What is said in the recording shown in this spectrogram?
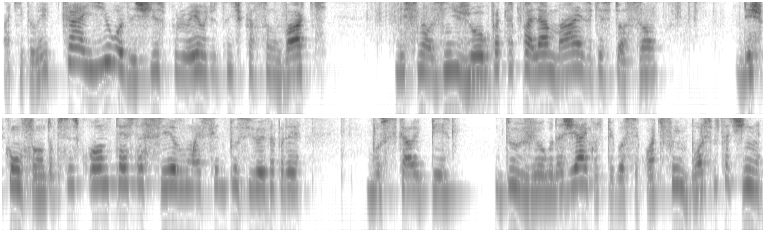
Aqui pelo meio. Caiu a DX por erro de autenticação VAC. Nesse finalzinho de jogo. Para atrapalhar mais aqui a situação. Deste confronto. Eu preciso colar um teste servo o mais cedo possível para poder buscar o IP do jogo da GA, enquanto pegou a C4 e foi embora se tinha.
